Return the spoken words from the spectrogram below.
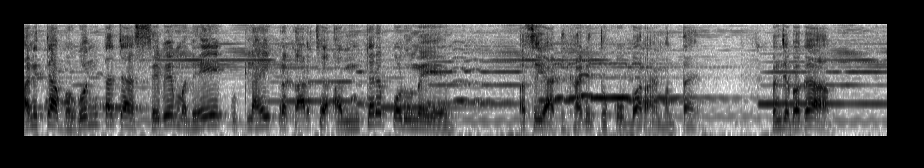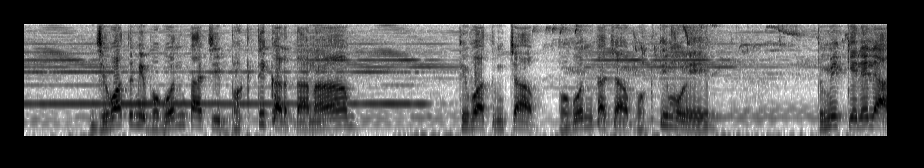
आणि त्या भगवंताच्या सेवेमध्ये कुठल्याही प्रकारचं अंतर पडू नये असं या ठिकाणी तुकोबाराय म्हणताय. म्हणजे बघा जेव्हा तुम्ही भगवंताची भक्ती करताना तेव्हा तुमच्या भगवंताच्या भक्तीमुळे तुम्ही केलेल्या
